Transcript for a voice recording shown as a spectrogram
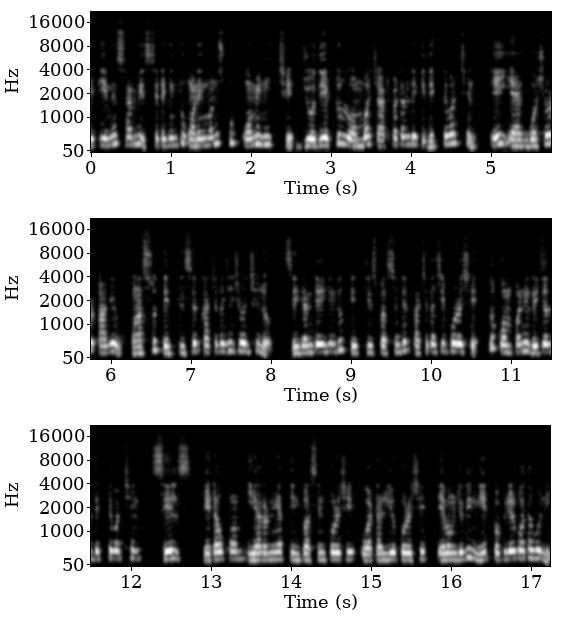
এটিএম এর সার্ভিস সেটা কিন্তু অনেক মানুষ খুব কমই নিচ্ছে। যদি একটু লম্বা চার্ট প্যাটার্ন দেখি, দেখতে পাচ্ছেন, এই এক বছর আগেও পাঁচশো তেত্রিশের কাছাকাছি চলছিল। সেইখান থেকে কিন্তু তেত্রিশ পার্সেন্টের কাছাকাছি পড়েছে। তো কোম্পানির রেজাল্ট দেখতে পাচ্ছেন সেলস এটাও কম ইয়ার অন ইয়ার তিন পার্সেন্ট পড়েছে কোয়ার্টারলিও পড়েছে, এবং যদি নেট প্রফিটের কথা বলি,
